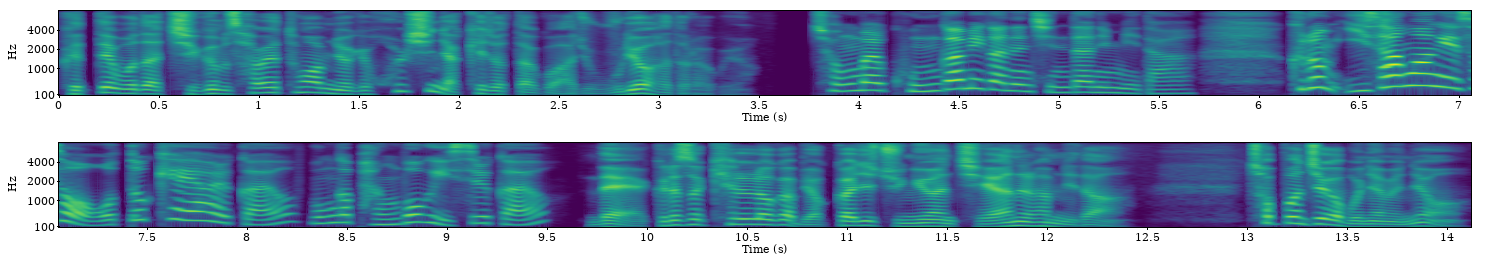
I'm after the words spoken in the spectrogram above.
그때보다 지금 사회 통합력이 훨씬 약해졌다고 아주 우려하더라고요. 정말 공감이 가는 진단입니다. 그럼 이 상황에서 어떻게 해야 할까요? 뭔가 방법이 있을까요? 네, 그래서 켈러가 몇 가지 중요한 제안을 합니다. 첫 번째가 뭐냐면요.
